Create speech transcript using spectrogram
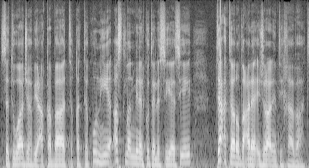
ستواجه بعقبات قد تكون هي أصلا من الكتل السياسية تعترض على إجراء الانتخابات؟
